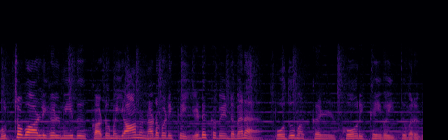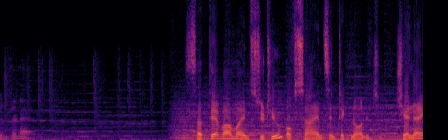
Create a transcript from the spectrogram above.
குற்றவாளிகள் மீது கடுமையான நடவடிக்கை எடுக்க வேண்டுமென பொதுமக்கள் கோரிக்கை வைத்து வருகின்றனர் Satyabama Institute of Science and Technology, Chennai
